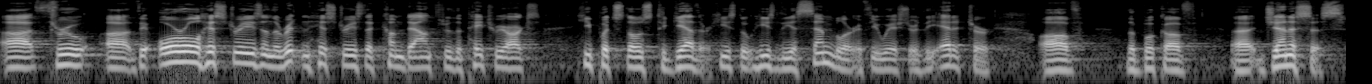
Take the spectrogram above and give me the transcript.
uh, through uh, the oral histories and the written histories that come down through the patriarchs, he puts those together. He's the, he's the assembler, if you wish, or the editor of the book of uh, Genesis.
